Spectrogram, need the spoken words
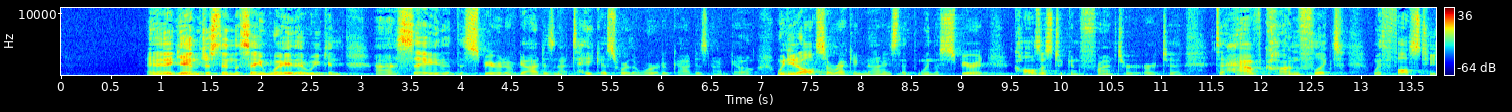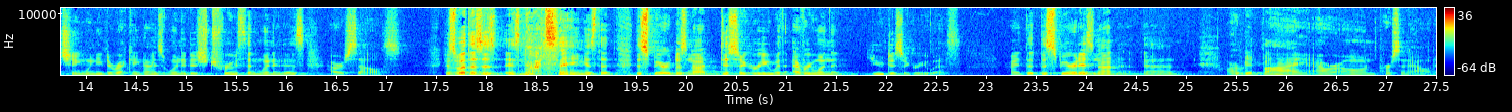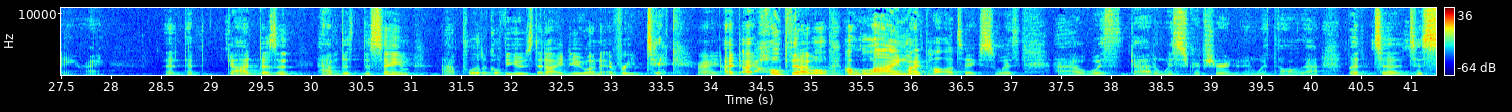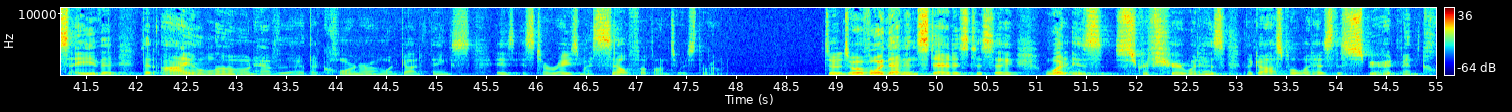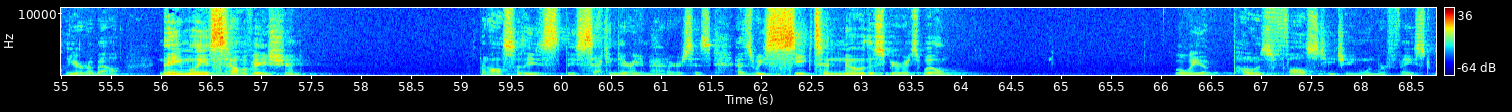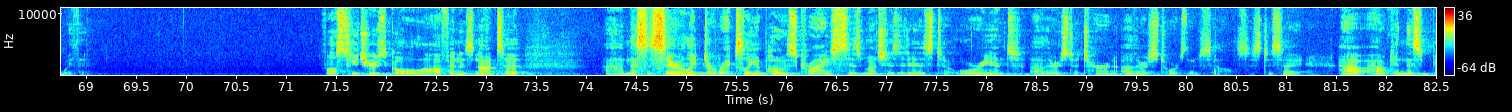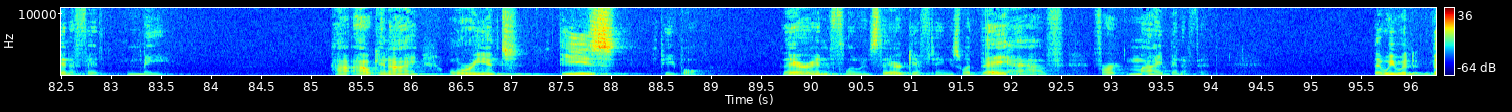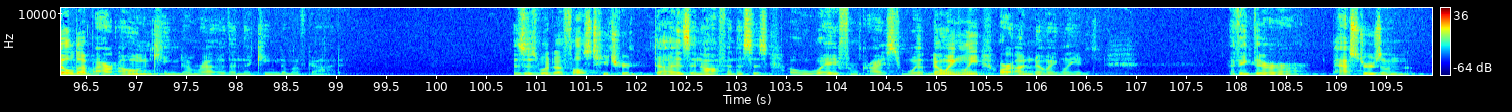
And again, just in the same way that we can uh, say that the Spirit of God does not take us where the Word of God does not go, we need to also recognize that when the Spirit calls us to confront or, or to, to have conflict with false teaching, we need to recognize when it is truth and when it is ourselves. Because what this is, is not saying is that the Spirit does not disagree with everyone that you disagree with. Right? The, the Spirit is not uh, by our own personality, right? That, that God doesn't have the, the same uh, political views that I do on every tick, right? I, I hope that I will align my politics with, uh, with God and with Scripture and, and with all of that. But to, to say that, that I alone have the, the corner on what God thinks is, is to raise myself up onto his throne. To, to avoid that instead is to say, what is Scripture? What has the gospel? What has the Spirit been clear about? Namely, salvation but also these, these secondary matters as, as we seek to know the Spirit's will. Will we oppose false teaching when we're faced with it? False teachers' goal often is not to uh, necessarily directly oppose Christ as much as it is to orient others, to turn others towards themselves, is to say, how, how can this benefit me? How, how can I orient these people their influence, their giftings, what they have for my benefit. That we would build up our own kingdom rather than the kingdom of God. This is what a false teacher does, and often this is away from Christ, knowingly or unknowingly. I think there are pastors on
